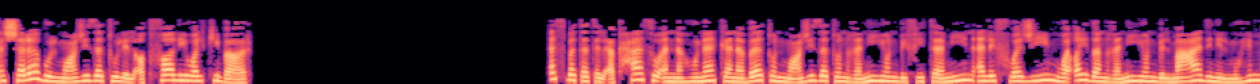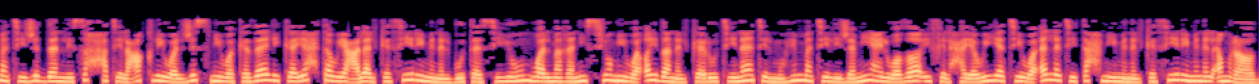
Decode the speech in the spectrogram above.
الشراب المعجزة للأطفال والكبار أثبتت الأبحاث أن هناك نبات معجزة غني بفيتامين ألف وجيم وأيضا غني بالمعادن المهمة جدا لصحة العقل والجسم وكذلك يحتوي على الكثير من البوتاسيوم والمغنيسيوم وأيضا الكاروتينات المهمة لجميع الوظائف الحيوية والتي تحمي من الكثير من الأمراض.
